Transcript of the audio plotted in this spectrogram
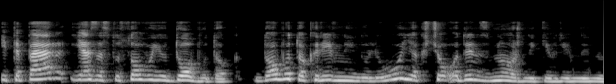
І тепер я застосовую добуток. Добуток рівний 0, якщо один з множників рівний 0.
